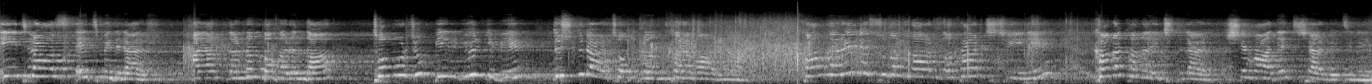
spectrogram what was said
İtiraz etmediler. Hayatlarının baharında tomurcuk bir gül gibi düştüler toprağın kara bağrına. Kanlarıyla suladılar zafer çiçeğini, kana kana içtiler şehadet şerbetini.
